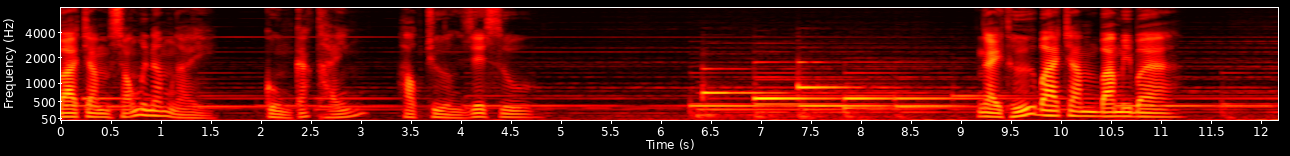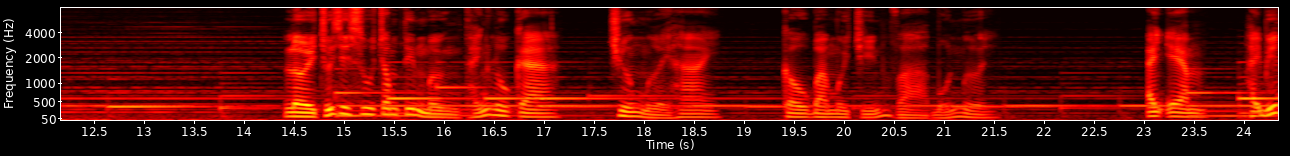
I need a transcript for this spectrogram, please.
360 năm ngày cùng các thánh học trường Giêsu. Ngày thứ 333 Lời Chúa Giêsu trong tin mừng Thánh Luca chương 12 câu 39 và 40 Anh em hãy biết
